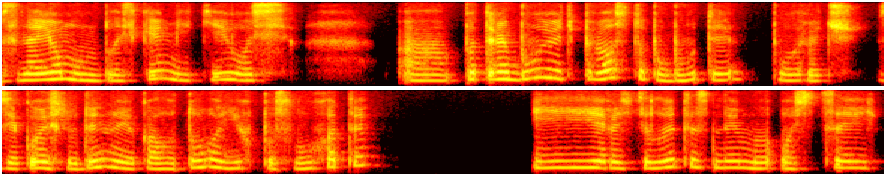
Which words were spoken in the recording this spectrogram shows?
знайомим, близьким, які ось потребують просто побути поруч з якоюсь людиною, яка готова їх послухати, і розділити з ними ось цей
